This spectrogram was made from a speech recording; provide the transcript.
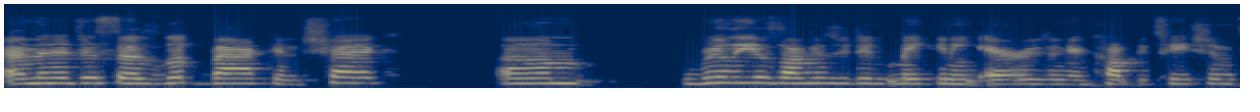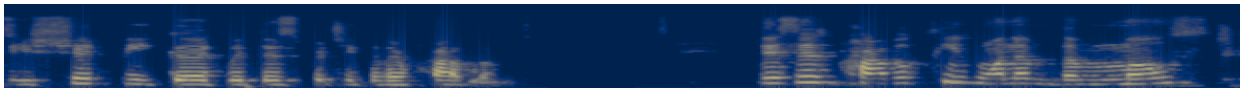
And then it just says, look back and check. Um, really, as long as you didn't make any errors in your computations, you should be good with this particular problem. This is probably one of the most,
